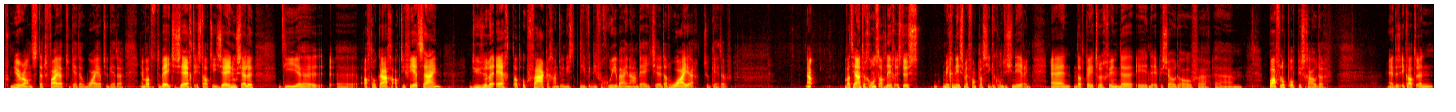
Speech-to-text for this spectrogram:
Of neurons that fire together, wire together. En wat het een beetje zegt, is dat die zenuwcellen die uh, uh, achter elkaar geactiveerd zijn die zullen echt dat ook vaker gaan doen. Die, die, die vergroeien bijna een beetje, dat wire together. Nou, wat hier aan de grondslag ligt is dus mechanisme van klassieke conditionering. En dat kan je terugvinden in de episode over um, Pavlov op je schouder. dus ik had een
